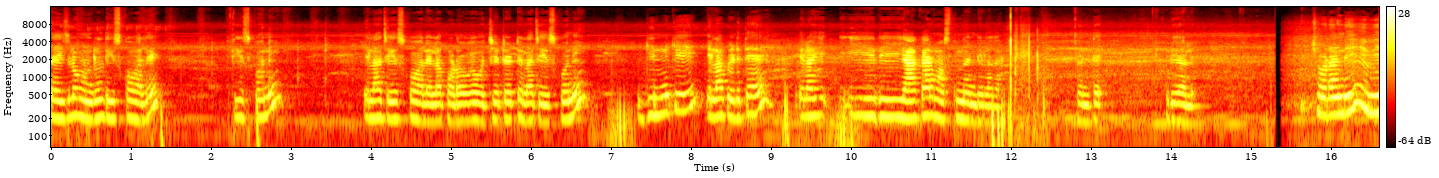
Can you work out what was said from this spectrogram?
సైజులో ఉండలు తీసుకోవాలి. తీసుకొని ఇలా చేసుకోవాలి. ఇలా పొడవుగా వచ్చేటట్టు ఇలా చేసుకొని గిన్నెకి ఇలా పెడితే ఇలా ఇది ఆకారం వస్తుందండి ఇలాగా. అంతే. కుడియాలు. చూడండి ఇవి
